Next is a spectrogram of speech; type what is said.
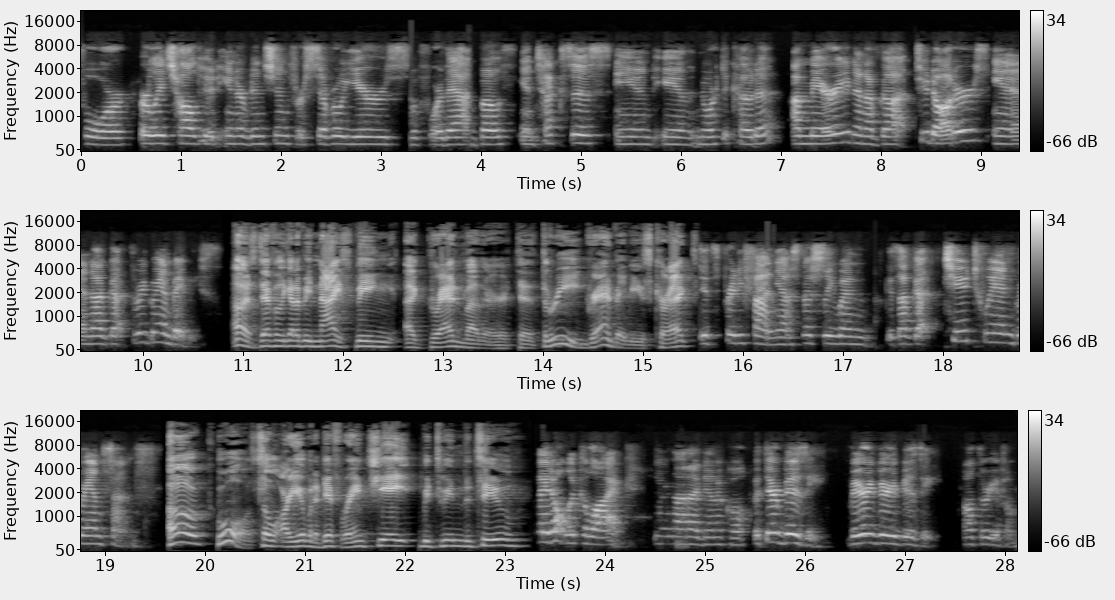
for early childhood intervention for several years before that, both in Texas and in North Dakota. I'm married and I've got two daughters and I've got three grandbabies. Oh, it's definitely going to be nice being a grandmother to three grandbabies, correct? It's pretty fun, yeah, especially when, because I've got two twin grandsons. Oh, cool. So are you able to differentiate between the two? They don't look alike. They're not identical, but they're busy. Very, very busy. All three of them.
